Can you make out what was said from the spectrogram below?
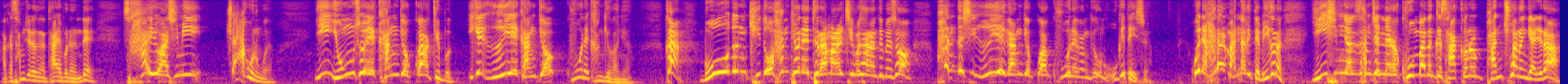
아까 3절에 그냥 다 해버렸는데 사유하심이 쫙 오는 거예요. 이 용서의 간격과 기분 이게 의의 간격, 구원의 간격 아니야. 그러니까 모든 기도 한 편의 드라마를 찍으면서 하나 들면서 반드시 의의 간격과 구원의 간격은 오게 돼 있어요. 왜냐 하나님을 만나기 때문에 이거는 20년 3년 내가 구원받은 그 사건을 반추하는 게 아니라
